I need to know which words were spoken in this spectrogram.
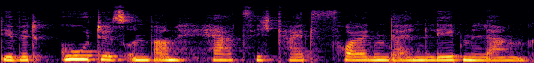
dir wird Gutes und Barmherzigkeit folgen dein Leben lang.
